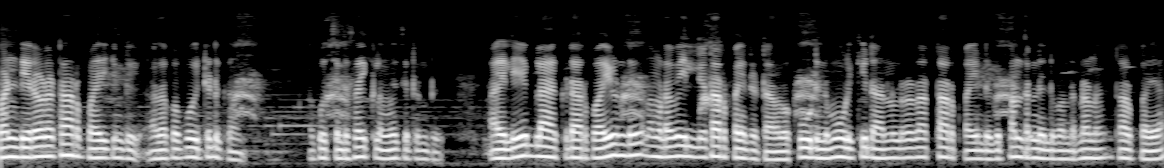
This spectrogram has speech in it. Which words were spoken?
വണ്ടിയുടെ അവിടെ ടാർപ്പായിരിക്കുന്നുണ്ട് അതപ്പോൾ പോയിട്ട് എടുക്കാം ആ കൊച്ചിന്റെ വെച്ചിട്ടുണ്ട്. അതിൽ ബ്ലാക്ക് ടാർപ്പായും ഉണ്ട്. നമ്മുടെ വലിയ ടാർപ്പായി ഉണ്ട് കേട്ടോ നമ്മൾ കൂടിന്റെ മുകളിലേക്ക് ഇടാനുള്ള ടാർപ്പായി ഉണ്ട്. ഇത് പന്ത്രണ്ട് ഇന്റു പന്ത്രണ്ടാണ് ടാർപ്പായ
